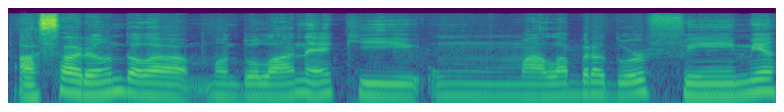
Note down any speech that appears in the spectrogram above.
A Saranda ela mandou lá, né, que uma labrador fêmea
